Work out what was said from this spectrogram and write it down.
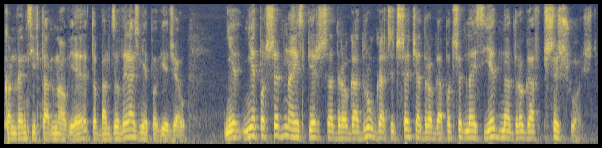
konwencji w Tarnowie to bardzo wyraźnie powiedział. Nie, niepotrzebna jest pierwsza droga, druga czy trzecia droga, potrzebna jest jedna droga w przyszłość.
